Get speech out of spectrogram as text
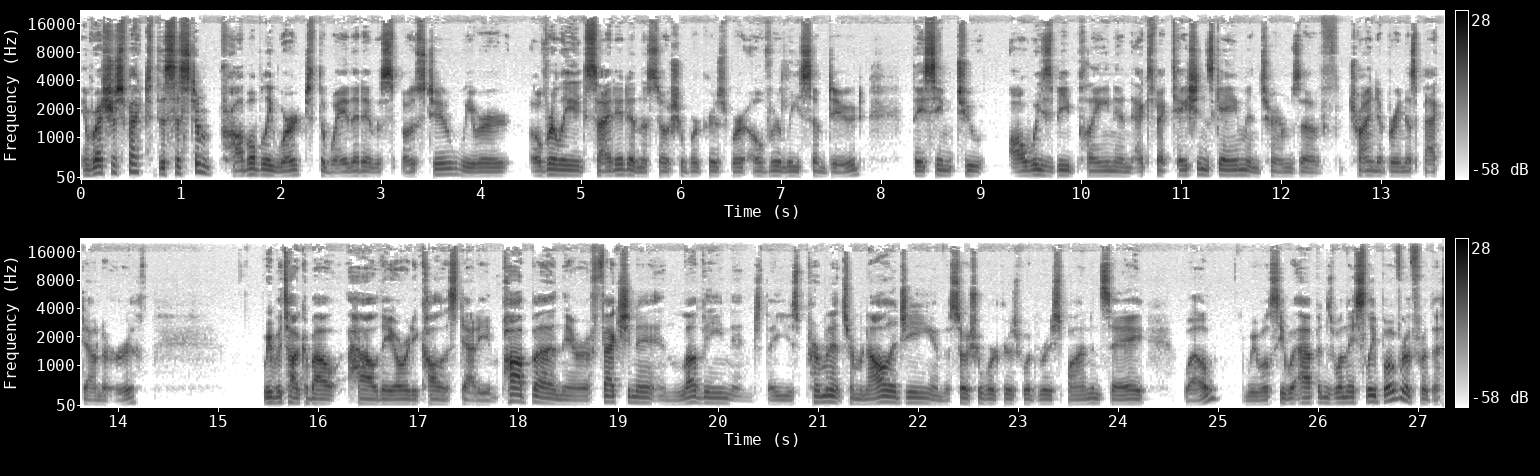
In retrospect, the system probably worked the way that it was supposed to. We were overly excited, and the social workers were overly subdued. They seem to always be playing an expectations game in terms of trying to bring us back down to earth. We would talk about how they already call us daddy and papa, and they are affectionate and loving, and they use permanent terminology. And the social workers would respond and say, Well, we will see what happens when they sleep over for the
